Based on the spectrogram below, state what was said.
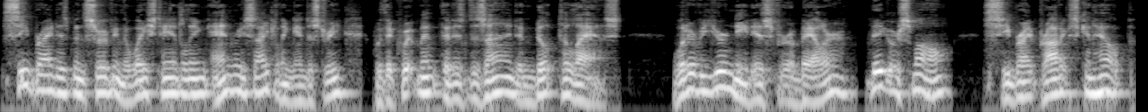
Sebright has been serving the waste handling and recycling industry with equipment that is designed and built to last. Whatever your need is for a baler, big or small, Sebright products can help.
